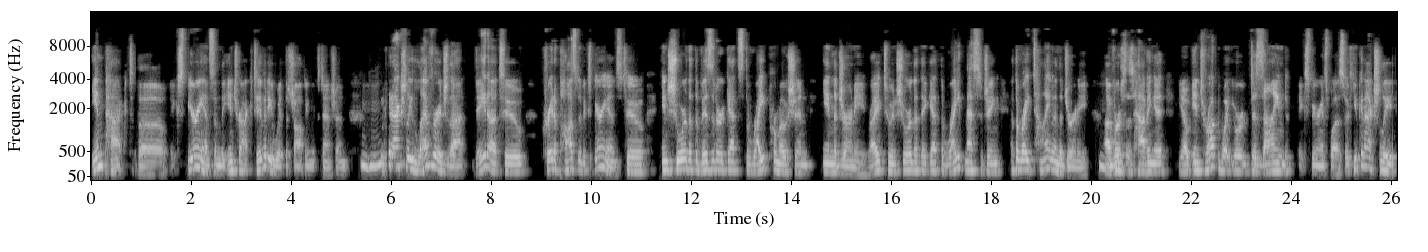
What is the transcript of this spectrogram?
impact, the experience, and the interactivity with the shopping extension, mm-hmm. we can actually leverage that data to create a positive experience, to ensure that the visitor gets the right promotion in the journey, right? To ensure that they get the right messaging at the right time in the journey uh, mm-hmm. uh, versus having it, you know, interrupt what your designed experience was. So if you can actually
